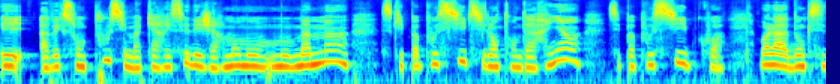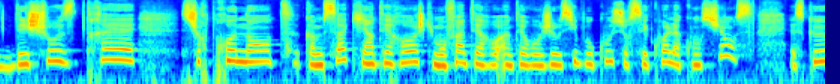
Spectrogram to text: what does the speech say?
Et avec son pouce, il m'a caressé légèrement ma main. Ce qui n'est pas possible. S'il entendait rien, c'est pas possible, quoi. Voilà, donc c'est des choses très surprenantes comme ça qui interrogent, qui m'ont fait interroger aussi beaucoup sur c'est quoi la conscience. Est-ce que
